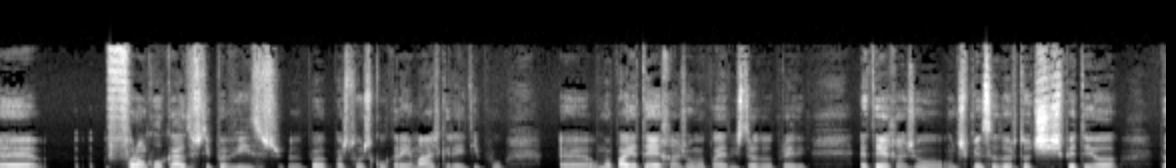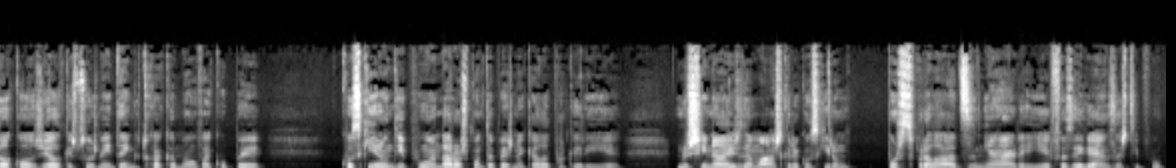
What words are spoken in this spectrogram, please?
Uh, foram colocados tipo avisos uh, para, para, as pessoas colocarem a máscara e tipo. Uh, o meu pai até arranjou, o meu pai é administrador do prédio, até arranjou um dispensador todo XPTO de álcool gel que as pessoas nem têm que tocar com a mão, vai com o pé. Conseguiram tipo andar aos pontapés naquela porcaria. Nos sinais da máscara conseguiram pôr-se para lá a desenhar e a fazer ganzas, tipo,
